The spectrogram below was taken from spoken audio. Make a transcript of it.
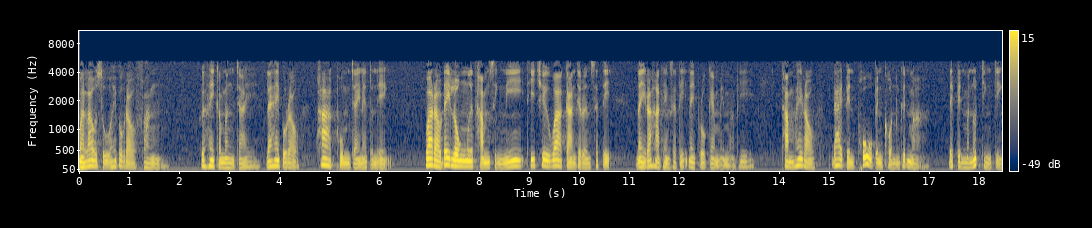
มาเล่าสู่ให้พวกเราฟัง เพื่อให้กำลังใจและให้พวกเราภาคภูมิใจในตนเอง ว่าเราได้ลงมือทำสิ่งนี้ที่ชื่อว่าการเจริญสติในรหัสแห่งสติในโปรแกรมเมมมาพี่ทำให้เราได้เป็นผู้เป็นคนขึ้นมา ได้เป็นมนุษย์จริง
